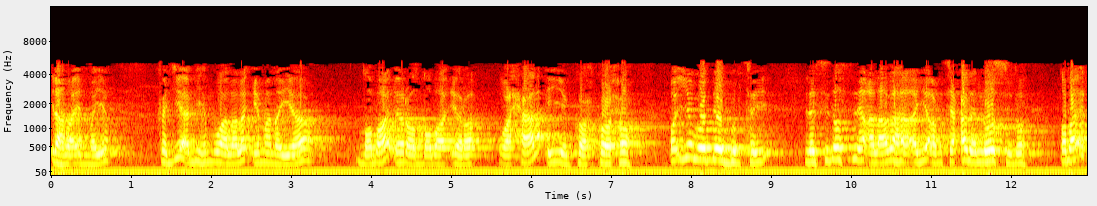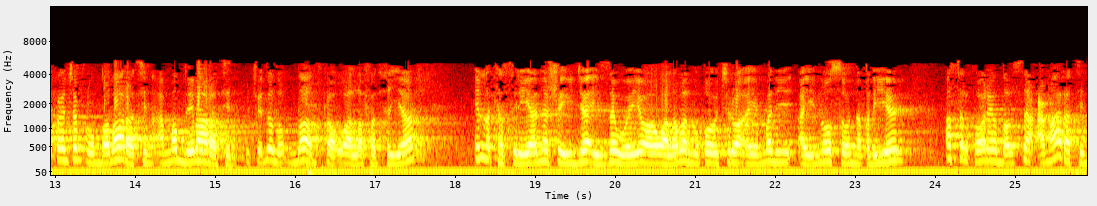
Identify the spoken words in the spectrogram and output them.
Ilah baa idmaya. Faji'a bihim waa lala imanayaa daba'ira waa xaalo ayiin koox kooxo oo iyagoo dee gubtay la sido sida alaabaha iyo amticada loo sido dabaairna jamcu dabaaratin ama dibaaratin. Ujeedada daadka waa la fadxiyaa in la kasriyaana shay jaa-iza weeye oo waa laba luqo oo jiro aimadii ay noo soo naqliyeen. Asalka hore dabse camaaratin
